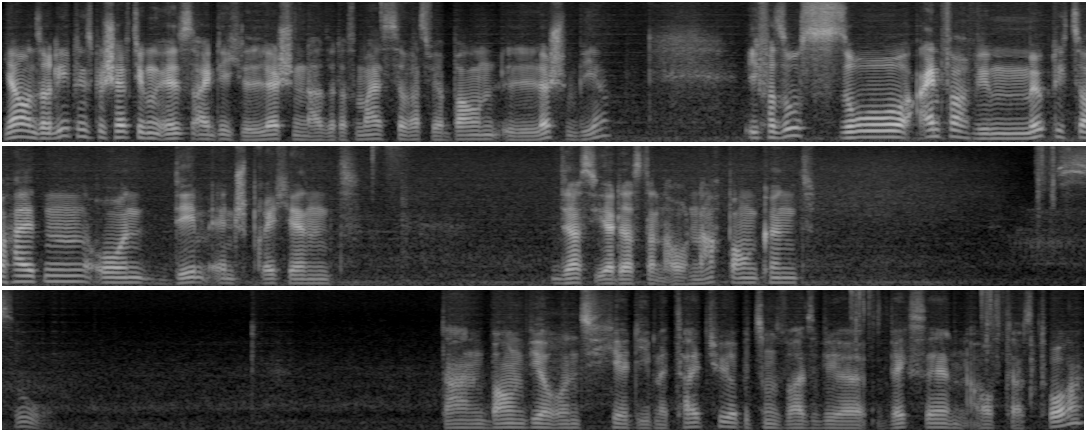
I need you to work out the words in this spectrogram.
Ja, unsere Lieblingsbeschäftigung ist eigentlich löschen, also das meiste, was wir bauen, löschen wir. Ich versuche es so einfach wie möglich zu halten und dementsprechend, dass ihr das dann auch nachbauen könnt. So. Dann bauen wir uns hier die Metalltür, beziehungsweise wir wechseln auf das Tor.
